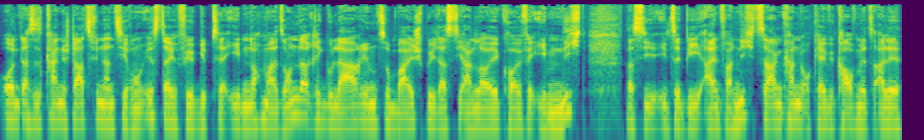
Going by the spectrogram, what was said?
Und dass es keine Staatsfinanzierung ist, dafür gibt es ja eben nochmal Sonderregularien, zum Beispiel, dass die Anleihekäufe eben nicht, dass die EZB einfach nicht sagen kann, okay, wir kaufen jetzt alle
